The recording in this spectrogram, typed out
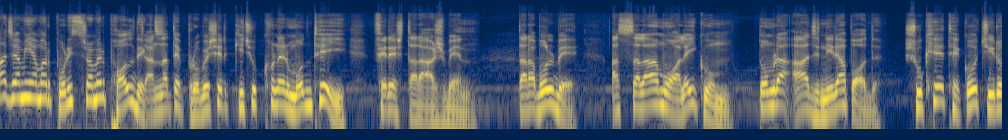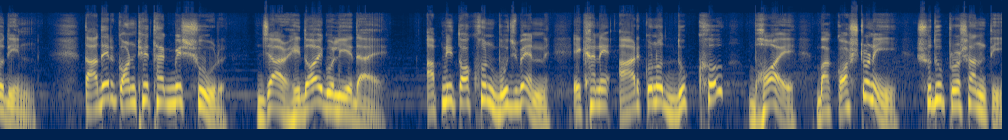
আজ আমি আমার পরিশ্রমের ফল দেখছি। জান্নাতে প্রবেশের কিছুক্ষণের মধ্যেই ফেরেশ তারা আসবেন। তারা বলবে, আসসালামু আলাইকুম, তোমরা আজ নিরাপদ, সুখে থেকো চিরদিন। তাদের কণ্ঠে থাকবে সুর, যার হৃদয় গলিয়ে দেয়। আপনি তখন বুঝবেন, এখানে আর কোনো দুঃখ, ভয় বা কষ্ট নেই, শুধু প্রশান্তি।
